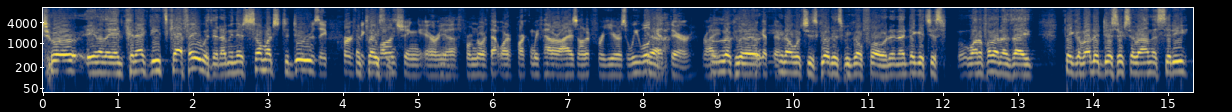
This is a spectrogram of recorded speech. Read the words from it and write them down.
tour, you know, they and connect Eats Cafe with it. I mean, there's so much to do. There's a perfect launching area from North Atwater Park, and we've had our eyes on it for years. We will Yeah. get there, right? Look We'll there, get there. you know, which is good as we go forward. And I think it's just wonderful. And as I think of other districts around the city,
